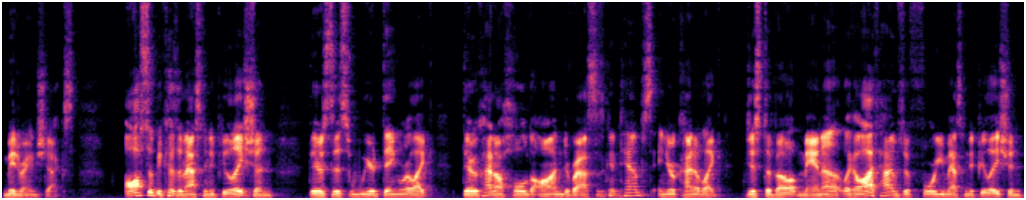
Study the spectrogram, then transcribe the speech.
mid range decks. Also, because of mass manipulation, there's this weird thing where like they'll kind of hold on to Vraska's contempts, and you're kind of like just develop mana. Like a lot of times before you mass manipulation,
